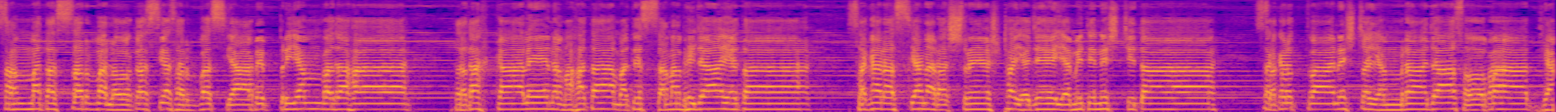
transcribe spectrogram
सम्मतः सर्वलोकस्य सर्वस्यापि प्रियम् वदः। ततः कालेन महता मतिः समभिजायत। सगरस्य नरश्रेष्ठ यजेयमिति निश्चिता सकृत्वा निश्चयम् राजा सोपाध्यायगणस्तदा।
